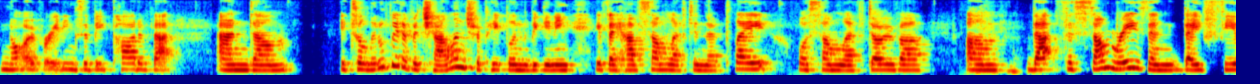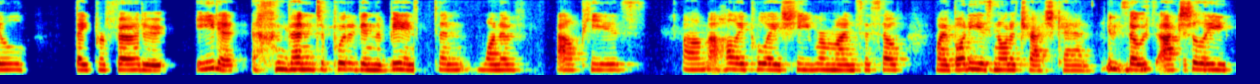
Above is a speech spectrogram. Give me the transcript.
not overeating is a big part of that. And um, it's a little bit of a challenge for people in the beginning if they have some left in their plate or some left over. Um, that for some reason they feel they prefer to eat it than to put it in the bin. And one of our peers um, at Hale Pule, she reminds herself, my body is not a trash can. So it's actually,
